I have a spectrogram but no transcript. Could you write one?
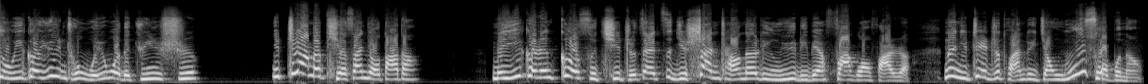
有一个运筹帷幄的军师，你这样的铁三角搭档，每一个人各司其职，在自己擅长的领域里边发光发热，那你这支团队将无所不能。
